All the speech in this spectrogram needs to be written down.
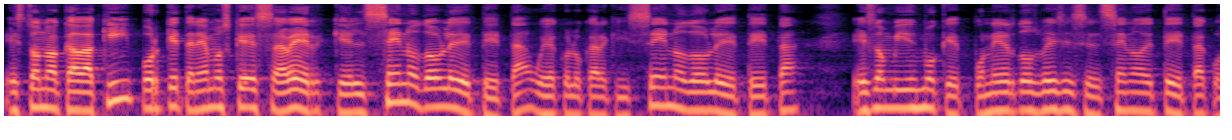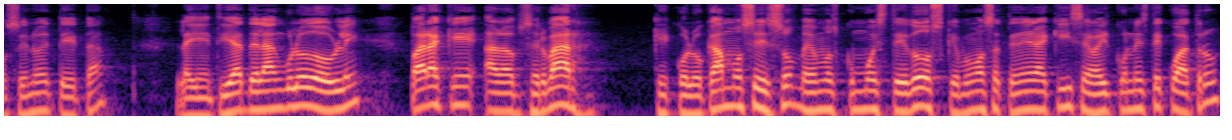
esto no acaba aquí porque tenemos que saber que el seno doble de teta, voy a colocar aquí seno doble de teta, es lo mismo que poner dos veces el seno de teta, coseno de teta, la identidad del ángulo doble, para que al observar que colocamos eso, vemos como este 2 que vamos a tener aquí se va a ir con este 4,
